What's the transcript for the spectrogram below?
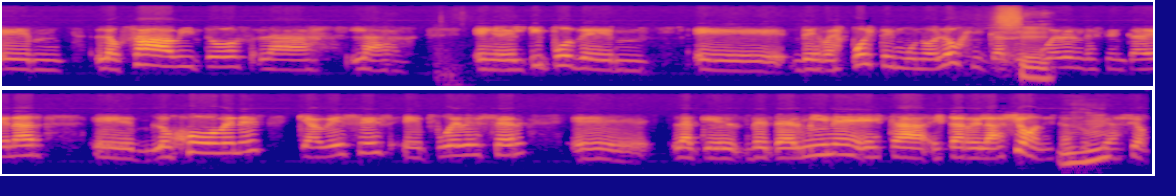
em, los hábitos, la, el tipo de, eh, de respuesta inmunológica que pueden desencadenar eh, los jóvenes, que a veces eh, puede ser la que determine esta, esta relación, esta asociación.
